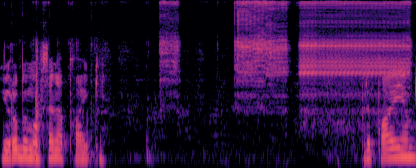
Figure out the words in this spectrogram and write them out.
І робимо все на пайки. Припаюємо.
